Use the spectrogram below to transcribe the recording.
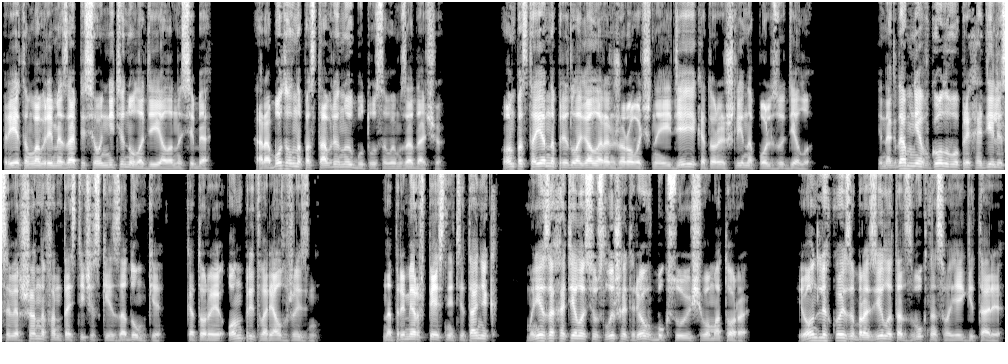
При этом во время записи он не тянул одеяло на себя, а работал на поставленную Бутусовым задачу. Он постоянно предлагал аранжировочные идеи, которые шли на пользу делу. Иногда мне в голову приходили совершенно фантастические задумки, которые он притворял в жизнь. Например, в песне «Титаник» мне захотелось услышать рев буксующего мотора, и он легко изобразил этот звук на своей гитаре.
